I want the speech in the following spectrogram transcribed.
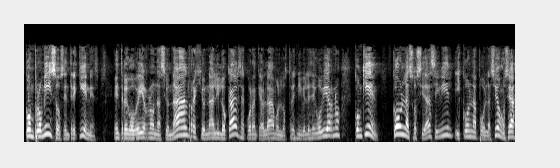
Compromisos entre quiénes? Entre el gobierno nacional, regional y local, ¿se acuerdan que hablábamos los tres niveles de gobierno? ¿Con quién? Con la sociedad civil y con la población. O sea,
